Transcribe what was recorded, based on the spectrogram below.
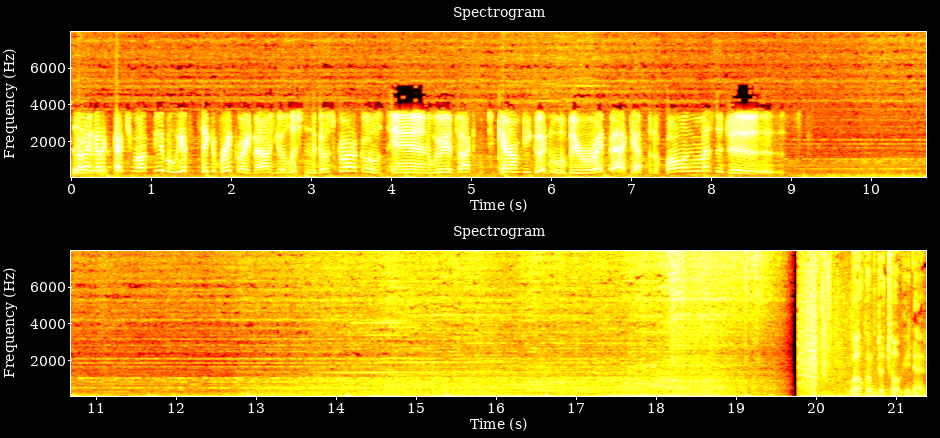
there. sorry I got to cut you off here, but we have to take a break right now. You're listening to Ghost Chronicles, and we're talking to Caron B. Goode, and we'll be right back after the following messages. Welcome to TogiNet,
